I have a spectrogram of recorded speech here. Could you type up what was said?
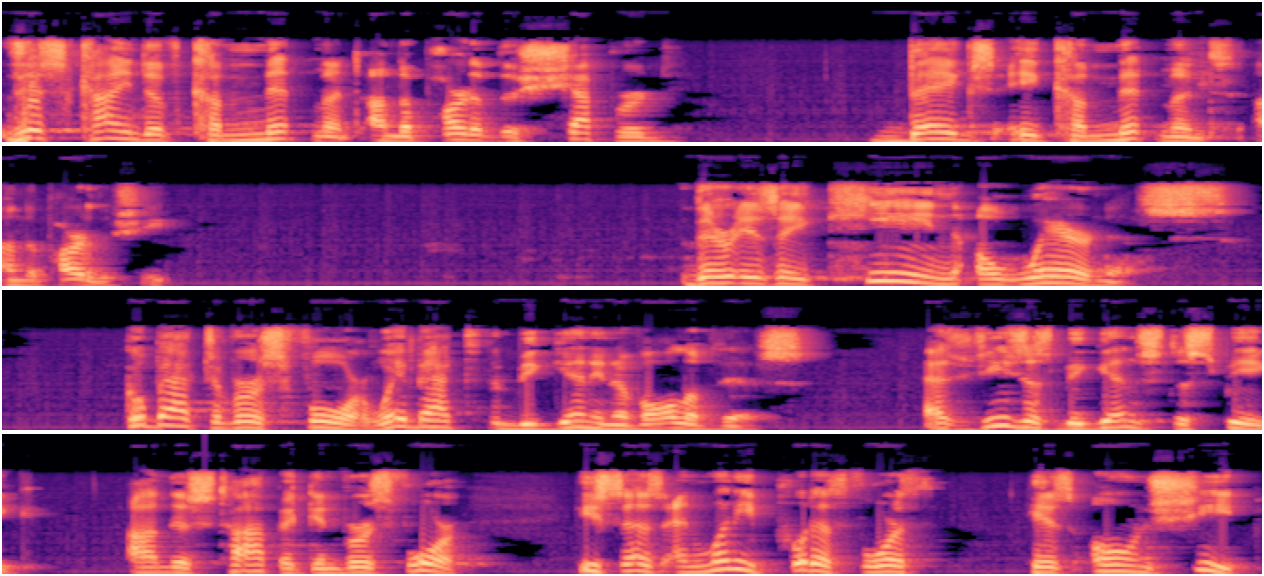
This kind of commitment on the part of the shepherd begs a commitment on the part of the sheep. There is a keen awareness Go back to verse 4, way back to the beginning of all of this. As Jesus begins to speak on this topic in verse 4, he says, And when he putteth forth his own sheep,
